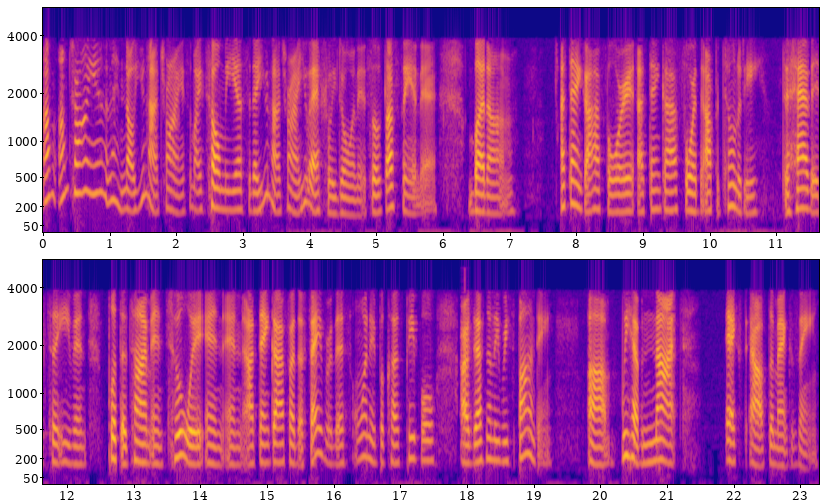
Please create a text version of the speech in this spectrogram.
I'm I'm trying. And then, no, you're not trying. Somebody told me yesterday, you're not trying. You're actually doing it. So stop saying that. But um I thank God for it. I thank God for the opportunity to have it to even put the time into it and and I thank God for the favor that's on it because people are definitely responding. Um we have not X'd out the magazine.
